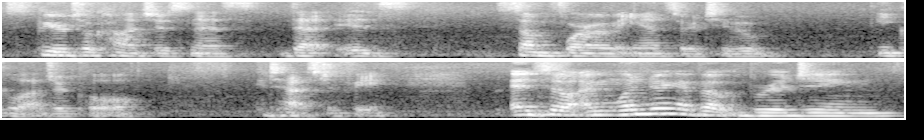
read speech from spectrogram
spiritual consciousness that is some form of answer to ecological catastrophe. And so I'm wondering about bridging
